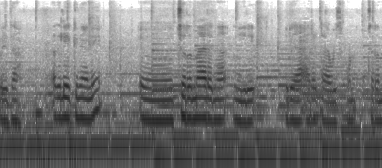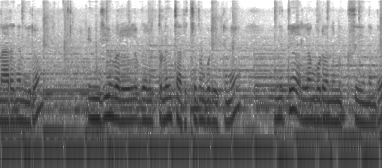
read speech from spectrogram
അപ്പോൾ ഇതാ അതിലേക്ക് ഞാൻ ചെറുനാരങ്ങ നീര് ഒരു അര ടേബിൾ സ്പൂൺ ചെറുനാരങ്ങ നീരും ഇഞ്ചിയും വെള്ള വെളുത്തുള്ളിയും ചതച്ചതും കൂടി ഇട്ടിന്. എന്നിട്ട് എല്ലാം കൂടി ഒന്ന് മിക്സ് ചെയ്യുന്നുണ്ട്.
